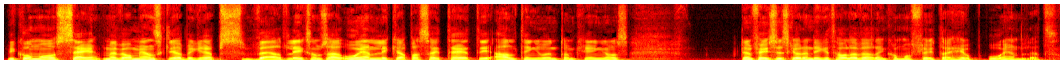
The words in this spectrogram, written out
Vi kommer att se med vår mänskliga begreppsvärld liksom så här oändlig kapacitet i allting runt omkring oss. Den fysiska och den digitala världen kommer att flyta ihop oändligt.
